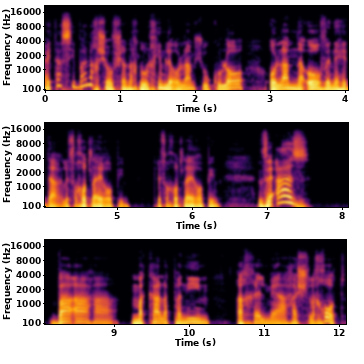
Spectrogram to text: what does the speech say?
הייתה סיבה לחשוב שאנחנו הולכים לעולם שהוא כולו עולם נאור ונהדר, לפחות לאירופים, לפחות לאירופים. ואז באה המכה לפנים החל מההשלכות.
